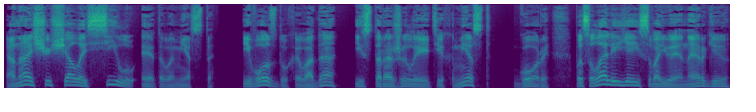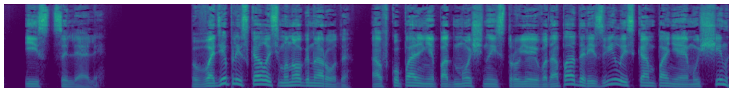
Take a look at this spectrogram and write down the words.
Она ощущала силу этого места, и воздух, и вода, и сторожилы этих мест горы, посылали ей свою энергию и исцеляли. В воде плескалось много народа, а в купальне под мощной струей водопада резвилась компания мужчин,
